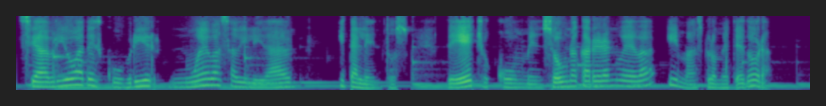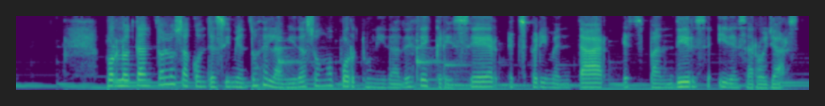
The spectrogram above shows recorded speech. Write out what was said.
se abrió a descubrir nuevas habilidades y talentos. De hecho, comenzó una carrera nueva y más prometedora. Por lo tanto, los acontecimientos de la vida son oportunidades de crecer, experimentar, expandirse y desarrollarse.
